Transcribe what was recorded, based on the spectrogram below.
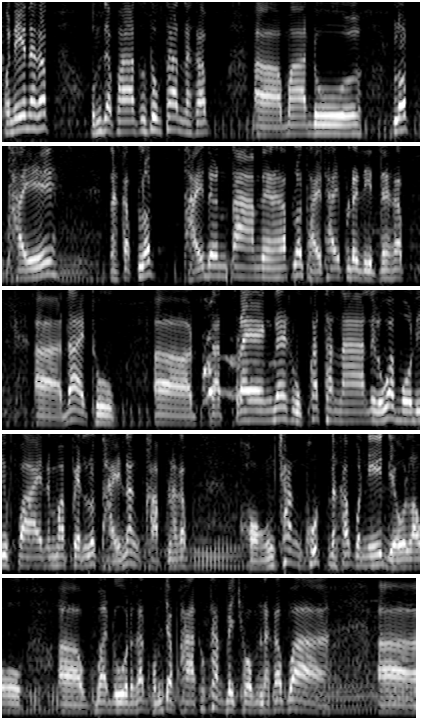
วันนี้นะครับ ผมจะพาทุกๆทท่านนะครับามาดูรถไถนะครับรถไถเดินตามเนี่ยนะครับรถไถไทยประดิษฐ์นะครับได้ถูกดัดแปลงได้ถูกพัฒนาหรือว่าโมดิฟายมาเป็นรถไถนั่งขับนะครับของช่างพุทธนะครับ วันนี้เดี๋ยวเราอ่ามาดูนะครับ ผมจะพาทุกท่านไปชมนะครับว่าอ่า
